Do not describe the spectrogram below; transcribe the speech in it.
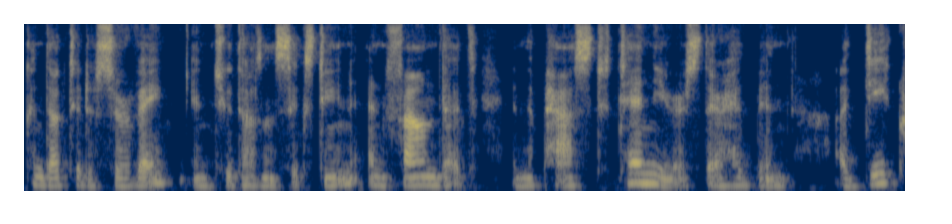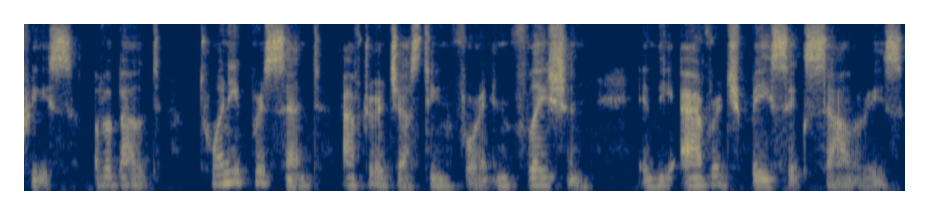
conducted a survey in 2016 and found that in the past 10 years, there had been a decrease of about 20% after adjusting for inflation in the average basic salaries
